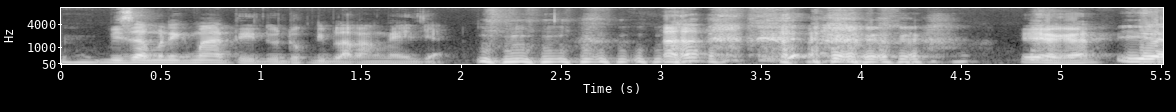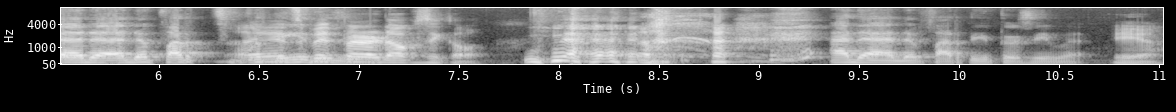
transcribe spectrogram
bisa menikmati duduk di belakang meja. Iya kan? Iya ada ada part seperti It's itu. bit sih. paradoxical. ada ada part itu sih, Pak. Iya.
